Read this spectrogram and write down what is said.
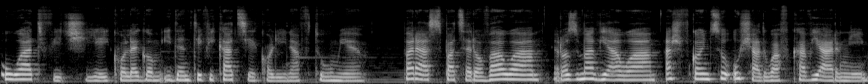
ułatwić jej kolegom identyfikację Kolina w tłumie. Para spacerowała, rozmawiała, aż w końcu usiadła w kawiarni.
